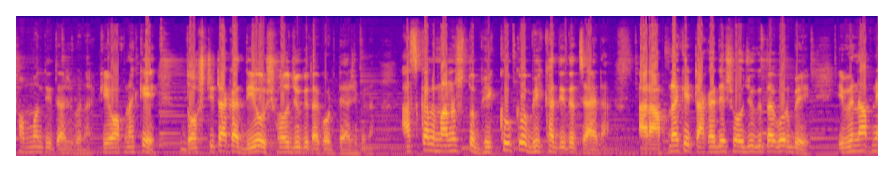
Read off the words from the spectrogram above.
সম্মান দিতে আসবে না। কেউ আপনাকে দশটি টাকা দিয়েও সহযোগিতা করতে আসবে না। আজকাল মানুষ তো ভিক্ষুককেও ভিক্ষা দিতে চায় না। আর আপনাকে টাকা দিয়ে সহযোগিতা করবে ইভেন আপনি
